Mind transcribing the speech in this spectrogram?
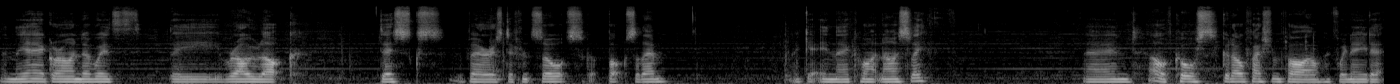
and the air grinder with the Roloc discs, various different sorts. Got a box of them. They get in there quite nicely. And oh, of course, good old-fashioned file if we need it.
